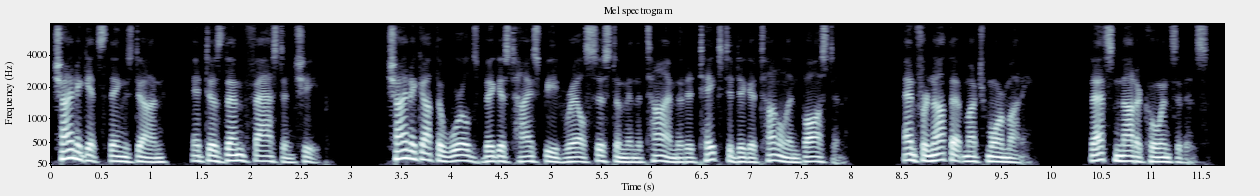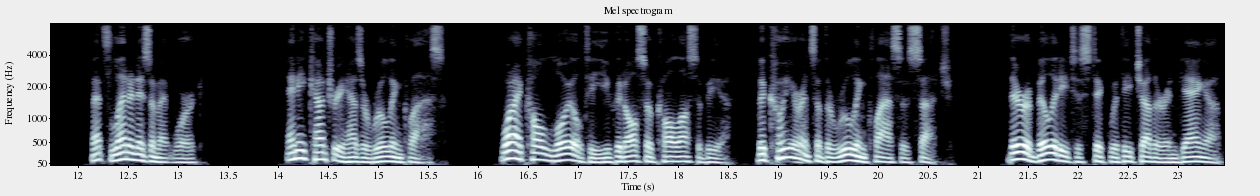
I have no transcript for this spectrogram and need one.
China gets things done, it does them fast and cheap. China got the world's biggest high speed rail system in the time that it takes to dig a tunnel in Boston. And for not that much more money. That's not a coincidence. That's Leninism at work. Any country has a ruling class. What I call loyalty, you could also call asabiya, the coherence of the ruling class as such. Their ability to stick with each other and gang up,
